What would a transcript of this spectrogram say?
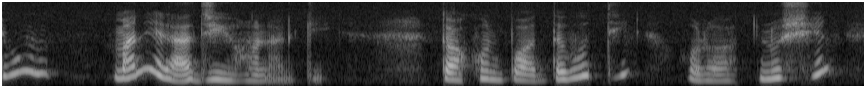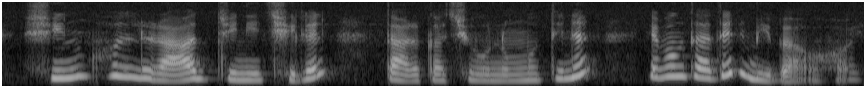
এবং মানে রাজি হন আর কি। তখন পদ্মাবতী ও রত্নসেন সিংহল রাজ যিনি ছিলেন তার কাছে অনুমতি নেন এবং তাদের বিবাহ হয়।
